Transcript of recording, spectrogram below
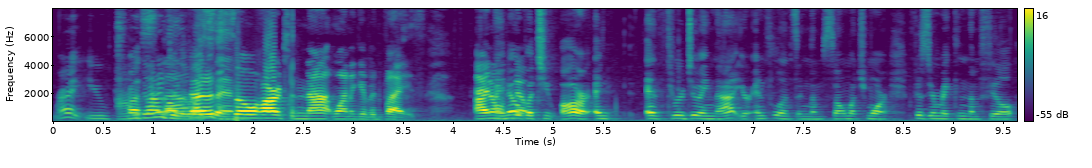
Right. You I'm trust gonna do them. the right that is so hard to not want to give advice i don't I know, but you are, and and through doing that, you're influencing them so much more because you're making them feel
